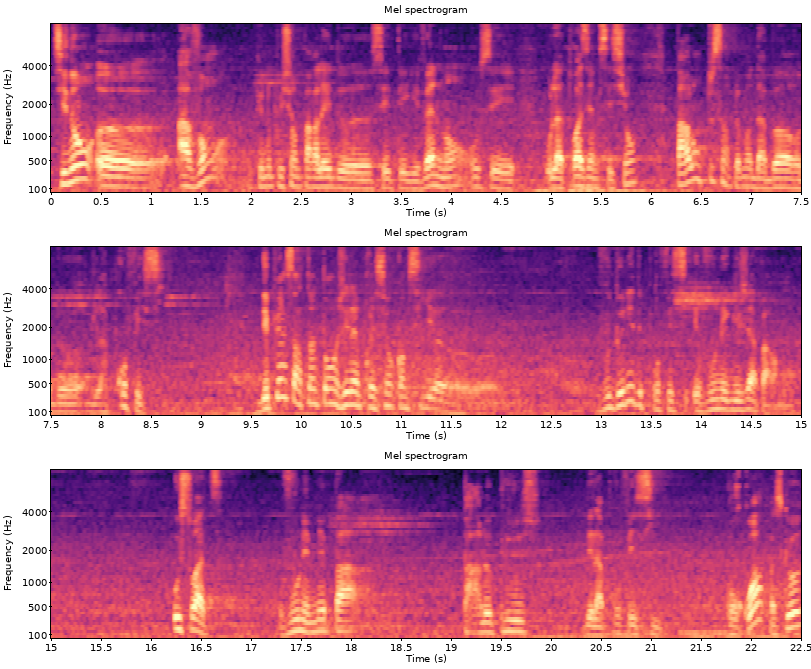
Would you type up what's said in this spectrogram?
Sinon, euh, avant que nous puissions parler de cet événement ou, ou la troisième session, parlons tout simplement d'abord de la prophétie. Depuis un certain temps, j'ai l'impression comme si euh, vous donnez des prophéties et vous négligez apparemment. Ou soit, vous n'aimez pas parler plus de la prophétie. Pourquoi? Parce que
